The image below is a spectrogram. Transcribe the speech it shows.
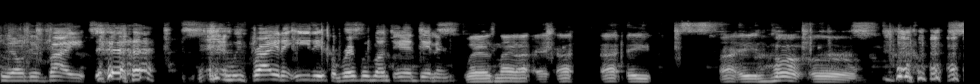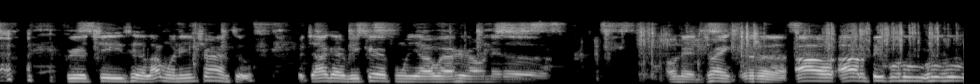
We don't just buy it. we fry it and eat it for breakfast, lunch, and dinner. Last night I I I ate I ate her uh grilled cheese hill. I wasn't even trying to. But y'all gotta be careful when y'all were out here on that uh on that drink. Uh all all the people who who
